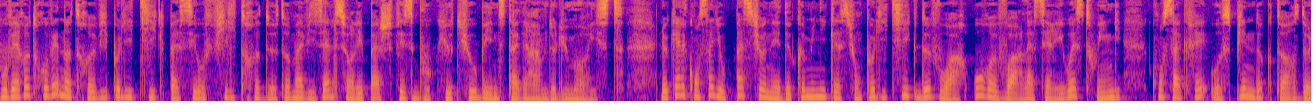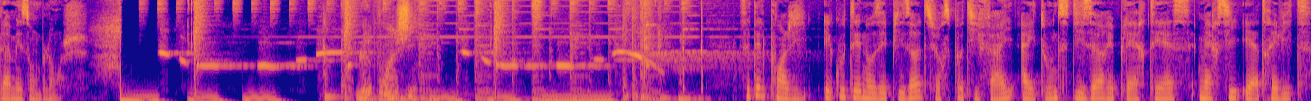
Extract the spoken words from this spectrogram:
Vous pouvez retrouver notre vie politique passée au filtre de Thomas Wiesel sur les pages Facebook, YouTube et Instagram de l'humoriste, lequel conseille aux passionnés de communication politique de voir ou revoir la série West Wing consacrée aux spin doctors de la Maison Blanche. Le point J. C'était le point J. Écoutez nos épisodes sur Spotify, iTunes, Deezer et Play RTS. Merci et à très vite.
